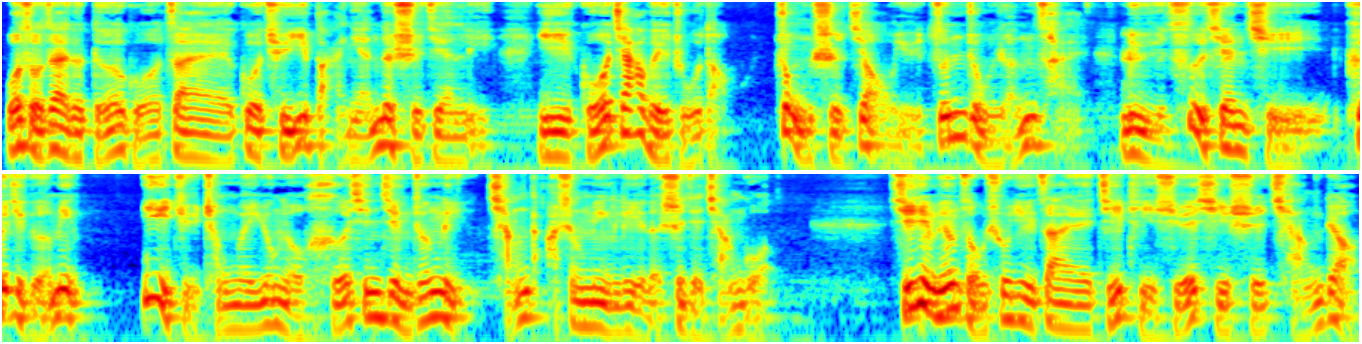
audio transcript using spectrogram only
我所在的德国，在过去一百年的时间里，以国家为主导，重视教育、尊重人才，屡次掀起科技革命，一举成为拥有核心竞争力、强大生命力的世界强国。习近平总书记在集体学习时强调，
